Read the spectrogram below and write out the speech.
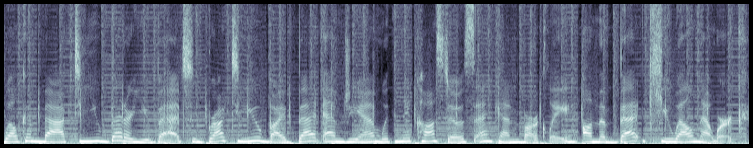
Welcome back to You Better You Bet, brought to you by BetMGM with Nick Kostos and Ken Barkley on the BetQL network.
